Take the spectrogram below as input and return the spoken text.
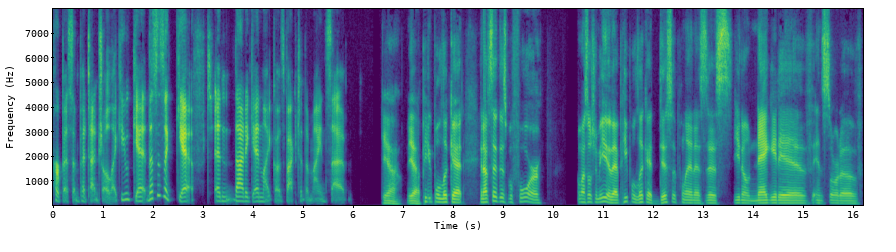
purpose and potential. Like you get this is a gift. And that again like goes back to the mindset. Yeah, yeah. People look at, and I've said this before on my social media, that people look at discipline as this, you know, negative and sort of,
